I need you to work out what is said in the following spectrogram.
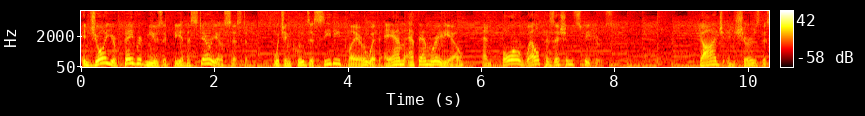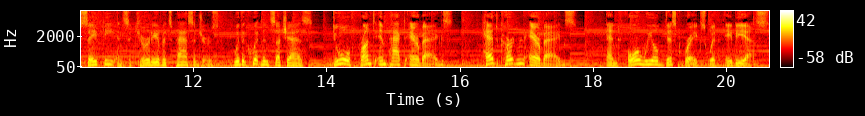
Enjoy your favorite music via the stereo system, which includes a CD player with AM-FM radio and four well-positioned speakers. Dodge ensures the safety and security of its passengers with equipment such as dual front impact airbags, head curtain airbags, and four-wheel disc brakes with ABS.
